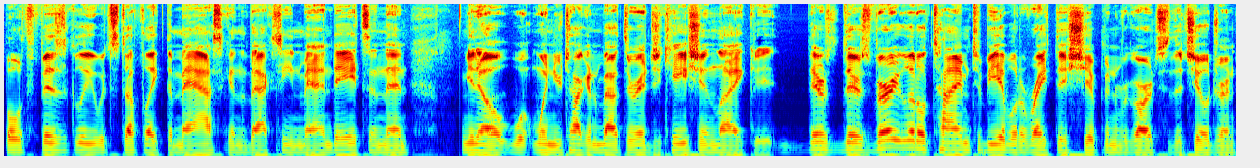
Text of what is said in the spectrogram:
both physically with stuff like the mask and the vaccine mandates, and then you know w- when you're talking about their education, like there's there's very little time to be able to right this ship in regards to the children,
